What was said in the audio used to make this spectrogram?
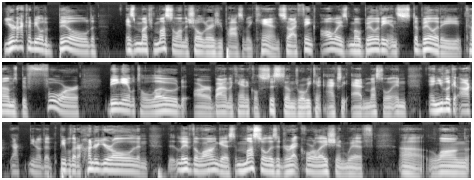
you're not going to be able to build as much muscle on the shoulder as you possibly can. So i think always mobility and stability comes before being able to load our biomechanical systems where we can actually add muscle. And and you look at oc- oc- you know the people that are 100 year old and live the longest muscle is a direct correlation with uh, long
